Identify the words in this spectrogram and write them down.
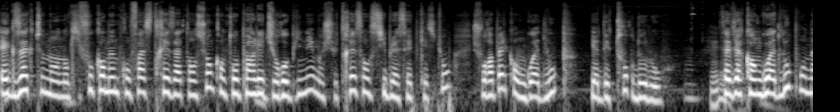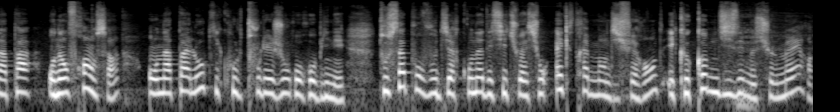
Exactement. Donc il faut quand même qu'on fasse très attention. Quand on parlait du robinet, moi je suis très sensible à cette question. Je vous rappelle qu'en Guadeloupe, il y a des tours de l'eau. C'est-à-dire qu'en Guadeloupe, on n'a pas, on est en France, hein, on n'a pas l'eau qui coule tous les jours au robinet. Tout ça pour vous dire qu'on a des situations extrêmement différentes et que, comme disait Monsieur le Maire,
